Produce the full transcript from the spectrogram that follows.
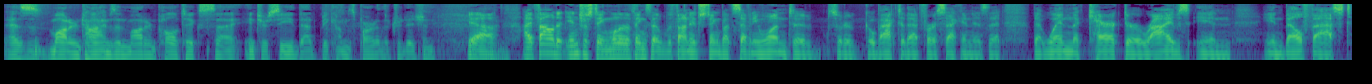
as modern times and modern politics uh, intercede, that becomes part of the tradition. Yeah, I found it interesting. One of the things that we found interesting about seventy one to sort of go back to that for a second is that that when the character arrives in in Belfast,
